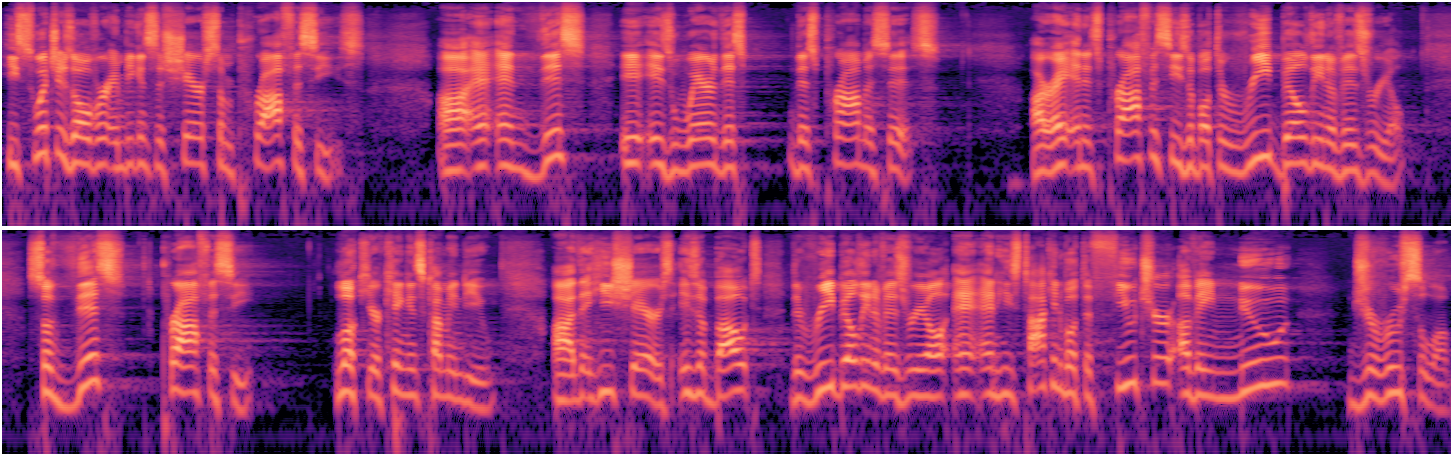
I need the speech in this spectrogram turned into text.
he switches over and begins to share some prophecies. Uh, and, and this is where this this promise is. All right, and it's prophecies about the rebuilding of Israel. So, this prophecy, look, your king is coming to you, uh, that he shares, is about the rebuilding of Israel, and, and he's talking about the future of a new Jerusalem,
